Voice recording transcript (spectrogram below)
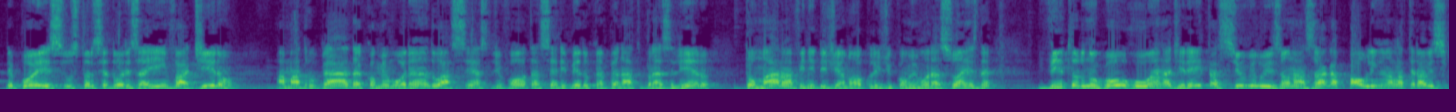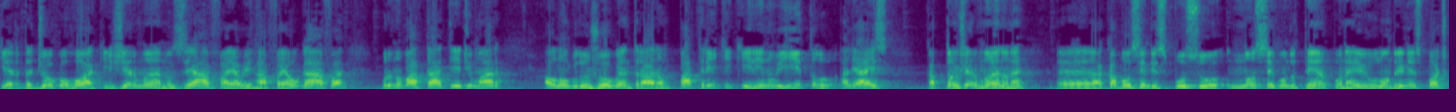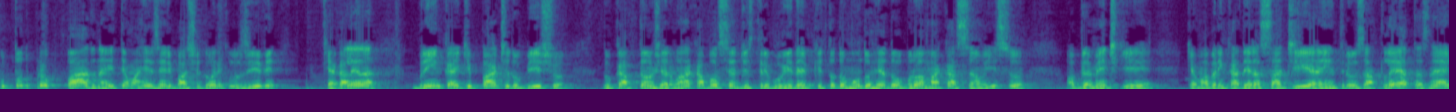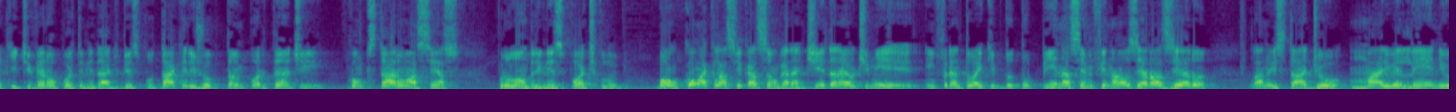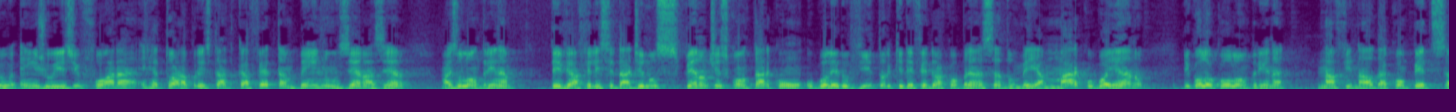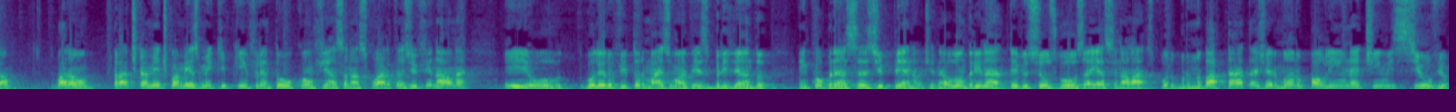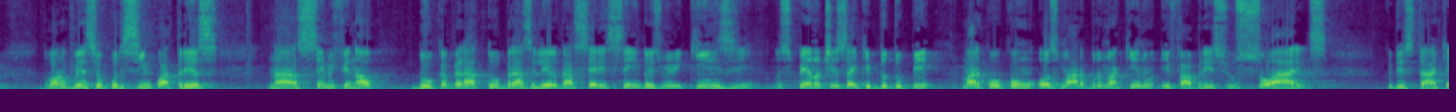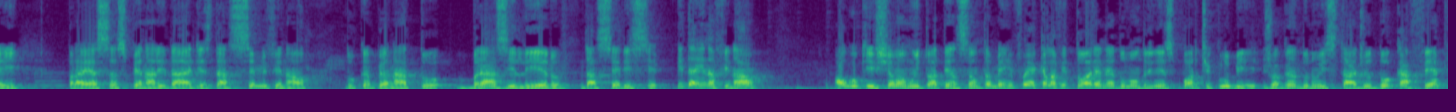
Depois, os torcedores aí invadiram a madrugada, comemorando o acesso de volta à Série B do Campeonato Brasileiro, tomaram a Avenida Higienópolis de comemorações, né? Vitor no gol, Juan na direita, Silvio Luizão na zaga, Paulinho na lateral esquerda, Diogo Roque, Germano, Zé Rafael e Rafael Gava, Bruno Batata e Edmar. Ao longo do jogo entraram Patrick, Quirino e Ítalo. Aliás, o capitão Germano, né? É, acabou sendo expulso no segundo tempo, né? E o Londrina Esporte Clube todo preocupado, né? E tem uma resenha de bastidor, inclusive, que a galera brinca aí que parte do bicho do capitão Germano acabou sendo distribuída aí porque todo mundo redobrou a marcação. Isso obviamente que, que é uma brincadeira sadia entre os atletas, né, que tiveram a oportunidade de disputar aquele jogo tão importante e conquistaram acesso para o Londrina Esporte Clube. Bom, com a classificação garantida, né, o time enfrentou a equipe do Tupi na semifinal 0 a 0 lá no estádio Mário Helênio, em Juiz de Fora, e retorna para o estádio Café também num 0 a 0 mas o Londrina teve a felicidade nos pênaltis contar com o goleiro Vitor, que defendeu a cobrança do meia Marco Goiano, e colocou Londrina na final da competição. Tubarão praticamente com a mesma equipe que enfrentou o Confiança nas quartas de final, né? E o goleiro Vitor mais uma vez brilhando em cobranças de pênalti, né? O Londrina teve os seus gols aí assinalados por Bruno Batata, Germano, Paulinho, Netinho e Silvio. Tubarão venceu por 5 a 3 na semifinal do Campeonato Brasileiro da Série C em 2015. Nos pênaltis, a equipe do Tupi marcou com Osmar, Bruno Aquino e Fabrício Soares. O destaque aí para essas penalidades da semifinal do Campeonato Brasileiro da Série C. E daí na final, algo que chama muito a atenção também foi aquela vitória né, do Londrina Esporte Clube jogando no estádio do Café,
